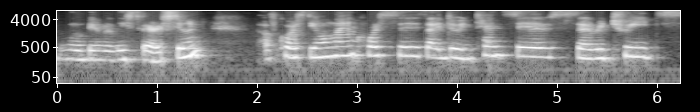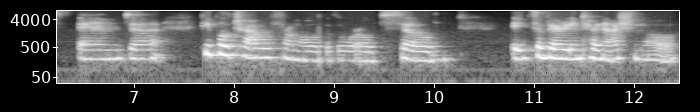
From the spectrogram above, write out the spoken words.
will be released very soon. Of course, the online courses, I do intensives, uh, retreats, and uh, people travel from all over the world. So it's a very international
